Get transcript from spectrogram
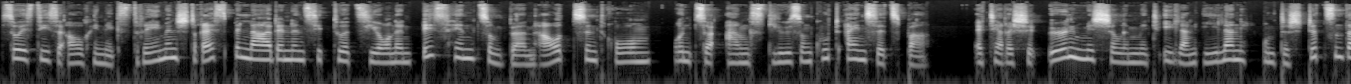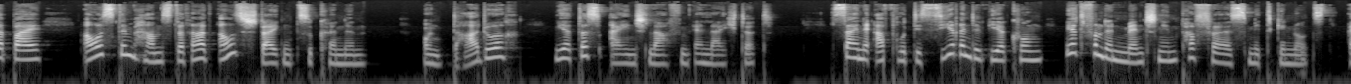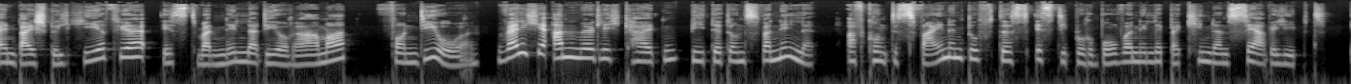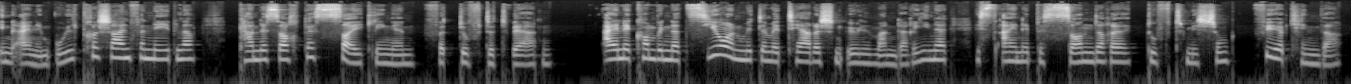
So ist dieser auch in extremen stressbeladenen Situationen bis hin zum Burnout-Syndrom und zur Angstlösung gut einsetzbar. Ätherische Ölmischungen mit Ilan Ilan unterstützen dabei, aus dem Hamsterrad aussteigen zu können. Und dadurch wird das Einschlafen erleichtert. Seine aphrodisierende Wirkung wird von den Menschen in Parfums mitgenutzt. Ein Beispiel hierfür ist Vanilla Diorama von Dior. Welche Anmöglichkeiten bietet uns Vanille? Aufgrund des feinen Duftes ist die Bourbon-Vanille bei Kindern sehr beliebt. In einem Ultraschallvernebler kann es auch bei Säuglingen verduftet werden. Eine Kombination mit dem ätherischen Öl Mandarine ist eine besondere Duftmischung für Kinder.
